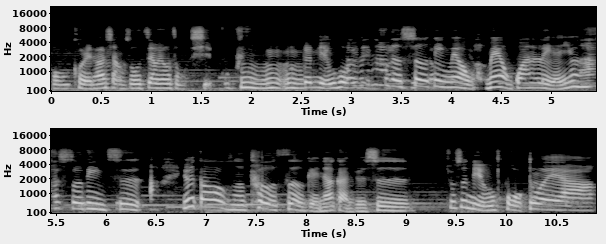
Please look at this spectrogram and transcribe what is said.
崩溃，他想说这样要怎么写，嗯嗯嗯，跟年货跟他的设定没有没有关联，因为他设定是啊，因为大稻埕的特色给人家感觉是。就是年货，对啊，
